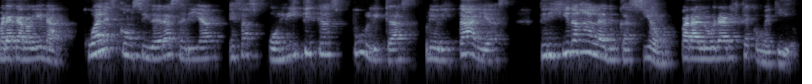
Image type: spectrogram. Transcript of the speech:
María Carolina, ¿cuáles considera serían esas políticas públicas prioritarias dirigidas a la educación para lograr este cometido?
